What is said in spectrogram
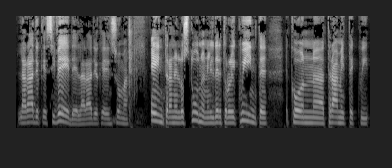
la radio che si vede, la radio che insomma entra nello studio, nel diretto le quinte, con tramite qui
